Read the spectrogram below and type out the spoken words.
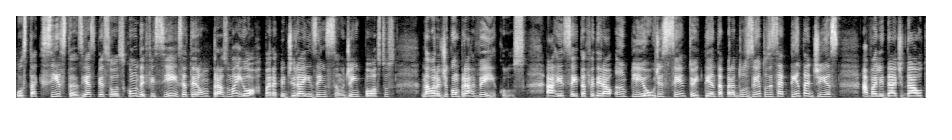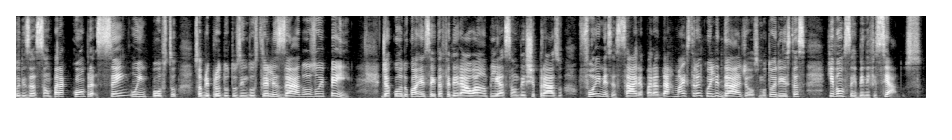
Os taxistas e as pessoas com deficiência terão um prazo maior para pedir a isenção de impostos na hora de comprar veículos. A Receita Federal ampliou de 180 para 270 dias a validade da autorização para compra sem o imposto sobre produtos industrializados, o IPI. De acordo com a Receita Federal, a ampliação deste prazo foi necessária para dar mais tranquilidade aos motoristas que vão ser beneficiados.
